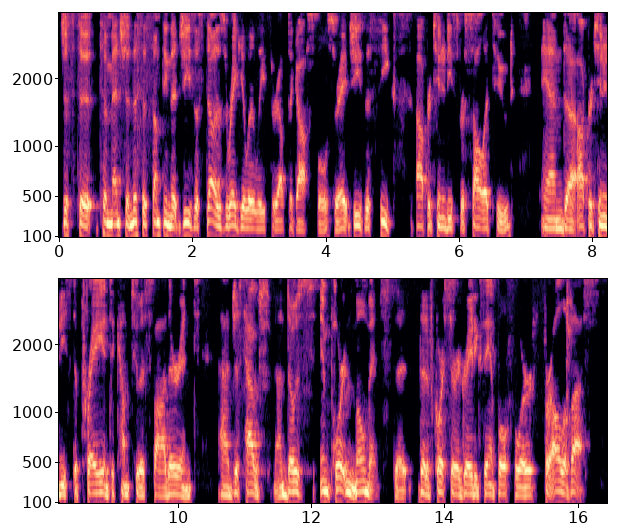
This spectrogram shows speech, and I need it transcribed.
just to, to mention, this is something that Jesus does regularly throughout the Gospels, right? Jesus seeks opportunities for solitude and uh, opportunities to pray and to come to his father and uh, just have uh, those important moments that, that of course are a great example for for all of us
